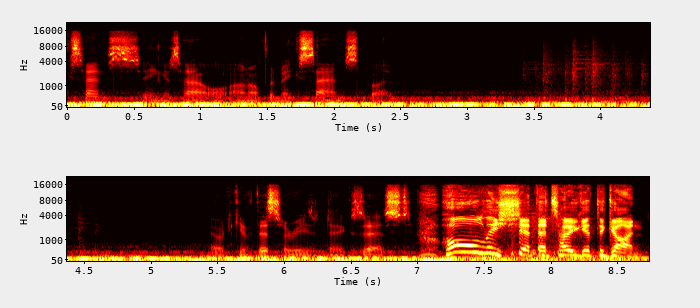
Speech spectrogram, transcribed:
Sense, seeing as how- I don't know if it makes sense, but... That would give this a reason to exist. HOLY SHIT! That's how you get the gun!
